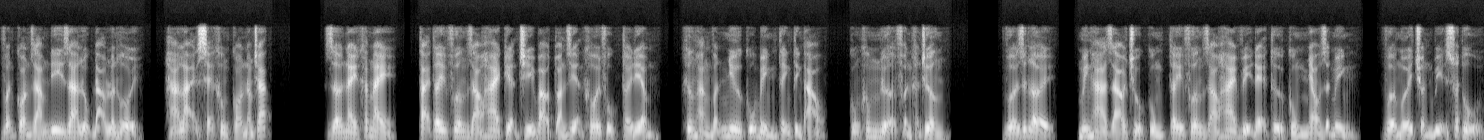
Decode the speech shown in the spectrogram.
vẫn còn dám đi ra lục đạo luân hồi, há lại sẽ không có nắm chắc. Giờ này khắc này, tại tây phương giáo hai kiện trí bảo toàn diện khôi phục thời điểm, khương hằng vẫn như cũ bình tĩnh tỉnh táo, cũng không nửa phần khẩn trương. Vừa dứt lời, minh hà giáo chủ cùng tây phương giáo hai vị đệ tử cùng nhau giật mình, vừa mới chuẩn bị xuất thủ,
